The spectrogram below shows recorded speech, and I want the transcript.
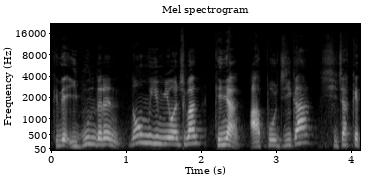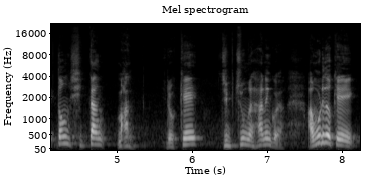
근데 이분들은 너무 유명하지만 그냥 아버지가 시작했던 식당만 이렇게 집중을 하는 거야. 아무래도 그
